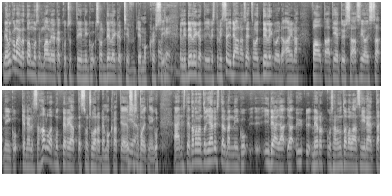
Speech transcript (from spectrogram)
melko lailla tommosen mallin, joka kutsuttiin, niin kuin, se on delegative democracy, okay. eli delegatiivista, missä ideana on se, että sä voit delegoida aina valtaa tietyissä asioissa, niin kuin, kenelle sä haluat, mutta periaatteessa on suora demokratia, jossa yeah. sä voit niin kuin, äänestää. Ja tavallaan tuon järjestelmän niin kuin, idea ja, ja nerokkuus on tavallaan siinä, että,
